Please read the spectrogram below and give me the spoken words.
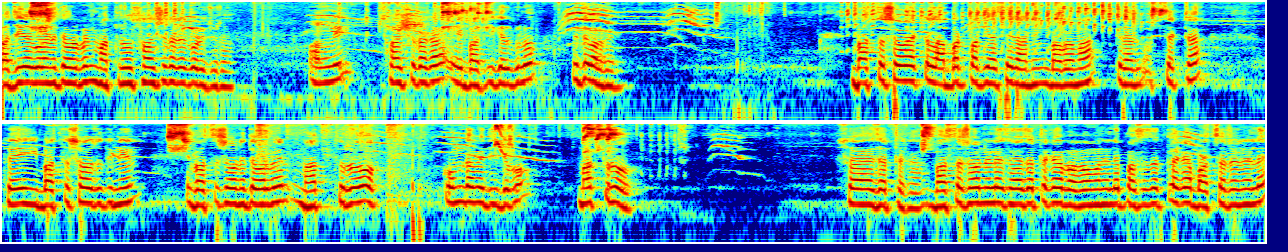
বাজিগারগুলো নিতে পারবেন। মাত্র ছয়শো টাকা করে জোড়া। অনলি ছয়শো টাকা এই বাজিগারগুলো নিতে পারবেন। বাচ্চা সহ একটা লাভবার্ড পাখি আছে, রানিং বাবা মা প্লাস বাচ্চা একটা। তো এই বাচ্চা সহ যদি নেন, এই বাচ্চা সহ নিতে পারবেন। মাত্র কম দামে দিয়ে দেবো। মাত্র ছয় হাজার টাকা। বাচ্চা সহ নিলে ছয় হাজার টাকা, বাবা মা নিলে পাঁচ হাজার টাকা, বাচ্চাটা নিলে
